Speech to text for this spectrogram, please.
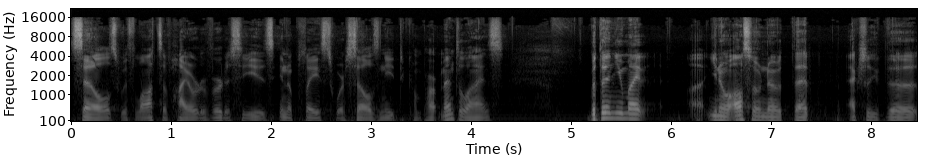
cells with lots of high order vertices in a place where cells need to compartmentalize. But then you might uh, you know, also note that actually the,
